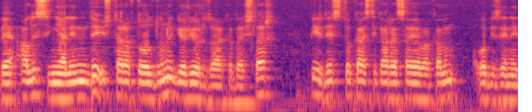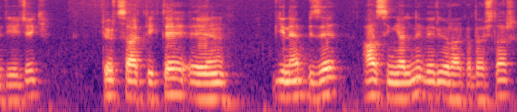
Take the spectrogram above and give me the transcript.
ve alış sinyalinin de üst tarafta olduğunu görüyoruz arkadaşlar. Bir de stokastik arasaya bakalım. O bize ne diyecek? 4 saatlikte e, yine bize al sinyalini veriyor arkadaşlar.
